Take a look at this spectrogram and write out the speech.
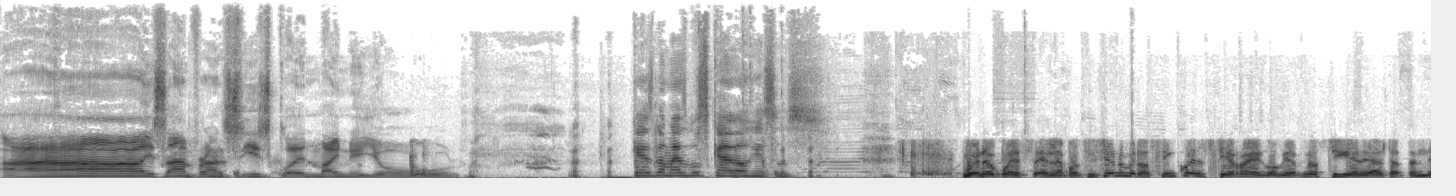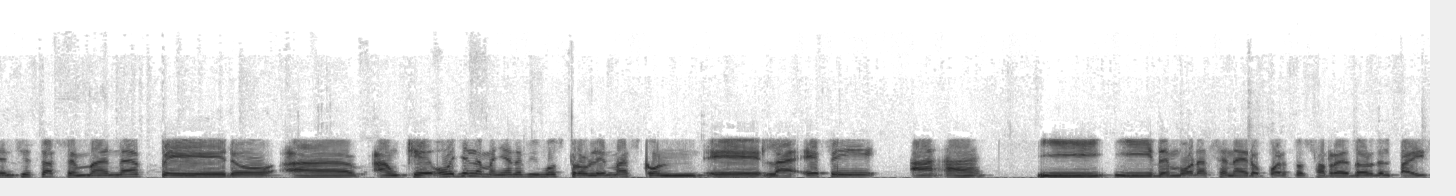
Ay, San Francisco en my New York. ¿Qué es lo más buscado, Jesús? Bueno, pues en la posición número 5 el cierre de gobierno sigue de alta tendencia esta semana, pero ah, aunque hoy en la mañana vimos problemas con eh, la FAA y, y demoras en aeropuertos alrededor del país,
